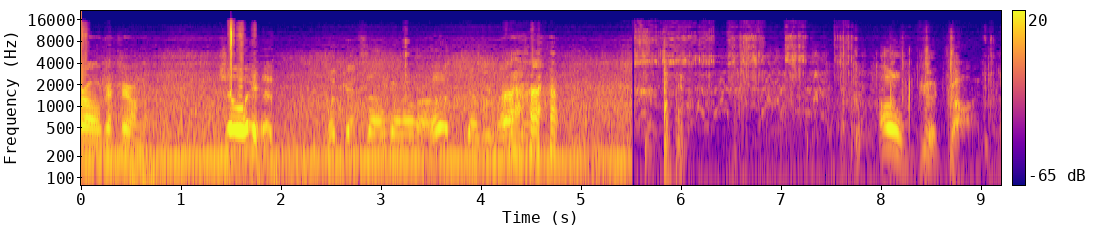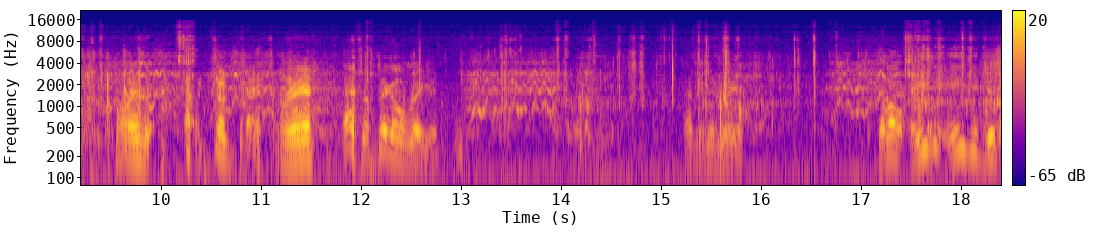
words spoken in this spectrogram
frog right there on the. Show it. Look that son got on a hook. He not? oh, good God. what is it? That's a, Red? that's a big old red. That's a good red. Come on, easy, easy. Just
